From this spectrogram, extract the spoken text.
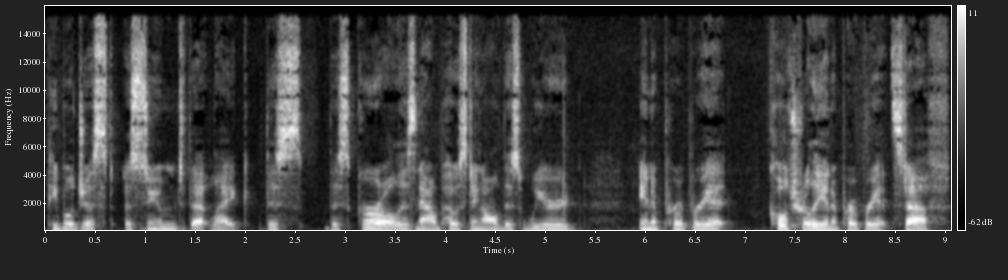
people just assumed that like this this girl is now posting all this weird, inappropriate, culturally inappropriate stuff.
